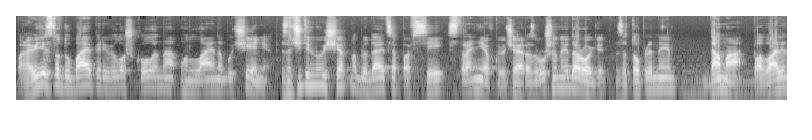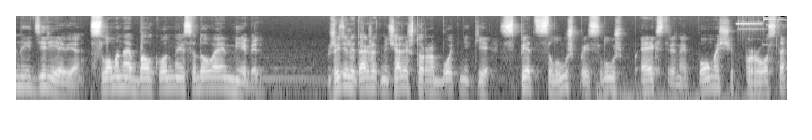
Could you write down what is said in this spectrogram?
Правительство Дубая перевело школы на онлайн-обучение. Значительный ущерб наблюдается по всей стране, включая разрушенные дороги, затопленные дома, поваленные деревья, сломанная балконная и садовая мебель. Жители также отмечали, что работники спецслужб и служб экстренной помощи просто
